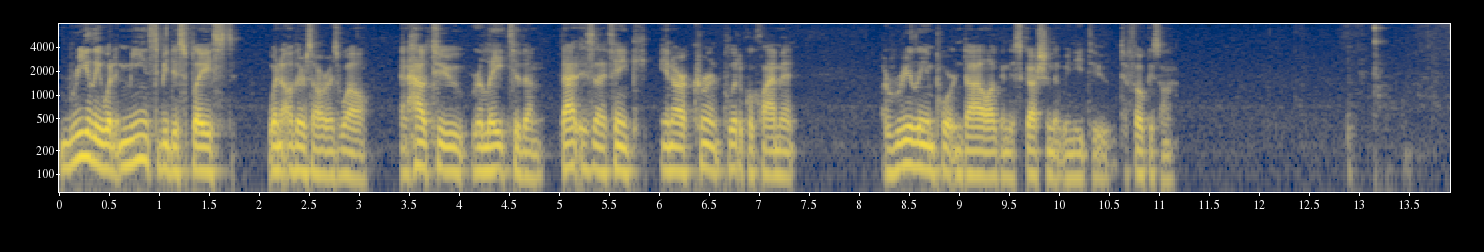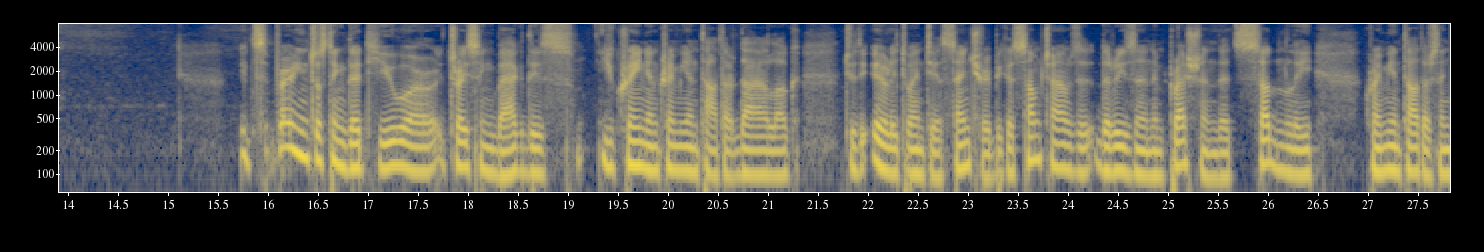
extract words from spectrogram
really, what it means to be displaced when others are as well, and how to relate to them. That is, I think, in our current political climate, a really important dialogue and discussion that we need to, to focus on. It's very interesting that you are tracing back this Ukrainian Crimean Tatar dialogue to the early 20th century because sometimes there is an impression that suddenly Crimean Tatars and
